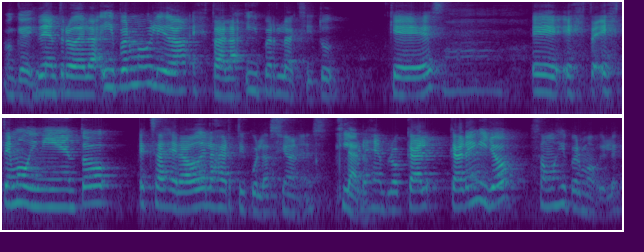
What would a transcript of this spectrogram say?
Dentro de la hipermovilidad está la hiperlaxitud, que es eh, este, este movimiento exagerado de las articulaciones. Claro. Por ejemplo, Karen y yo somos hipermóviles.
